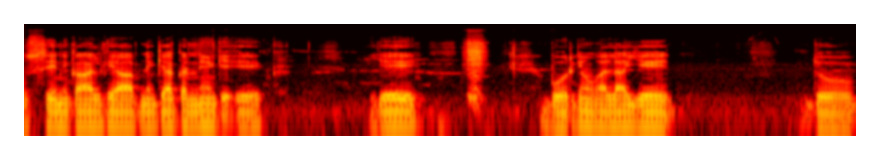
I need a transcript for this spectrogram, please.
उससे निकाल के आपने क्या करना है कि एक ये बोरियों वाला ये जो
